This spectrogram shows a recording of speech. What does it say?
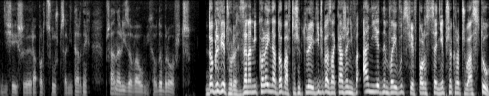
Dzisiejszy raport służb sanitarnych przeanalizował Michał Dobrowicz. Dobry wieczór. Za nami kolejna doba, w czasie której liczba zakażeń w ani jednym województwie w Polsce nie przekroczyła 100.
